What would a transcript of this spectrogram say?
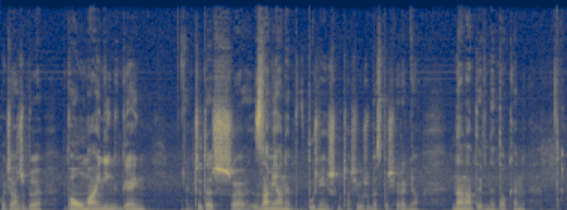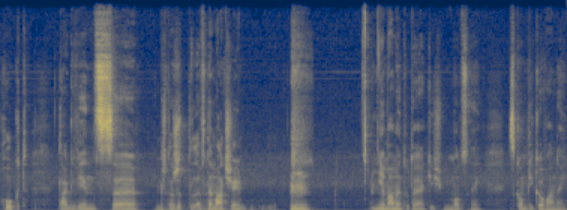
chociażby Paw Mining Game, czy też e, zamiany w późniejszym czasie już bezpośrednio na natywny token Hooked. Tak więc e, myślę, że tyle w temacie. Nie mamy tutaj jakiejś mocnej, skomplikowanej,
